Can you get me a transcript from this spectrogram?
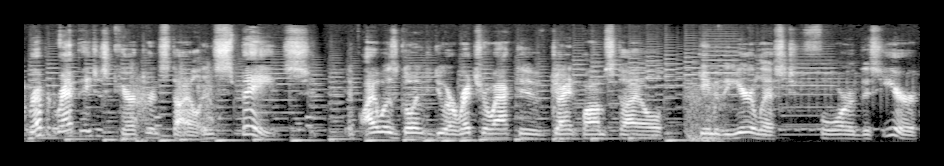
Rabbit Rampage's character and style in spades. If I was going to do a retroactive Giant Bomb style Game of the Year list for this year,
